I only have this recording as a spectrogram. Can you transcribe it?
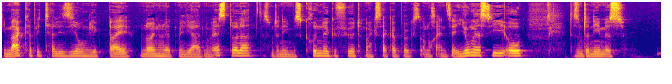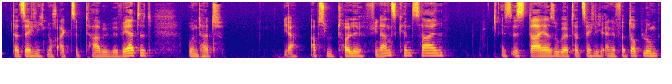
Die Marktkapitalisierung liegt bei 900 Milliarden US-Dollar. Das Unternehmen ist gründergeführt. Mark Zuckerberg ist auch noch ein sehr junger CEO. Das Unternehmen ist tatsächlich noch akzeptabel bewertet und hat ja, absolut tolle Finanzkennzahlen. Es ist daher sogar tatsächlich eine Verdopplung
